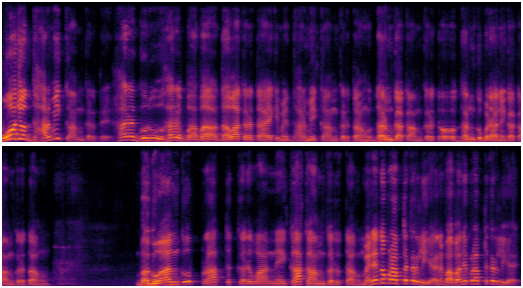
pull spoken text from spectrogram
वो जो धार्मिक काम करते हर गुरु, हर बाबा दावा करता है कि मैं धार्मिक काम करता हूँ, धर्म का काम करता हूँ, धर्म को बढ़ाने का काम करता हूँ। भगवान को प्राप्त करवाने का काम करता हूँ। मैंने तो प्राप्त कर लिया है ना, बाबा ने प्राप्त कर लिया है।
